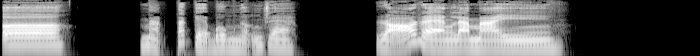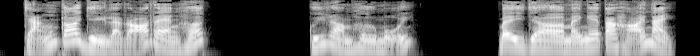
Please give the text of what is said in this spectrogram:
Ờ... Mặt tắc kè bông ngẩn ra. Rõ ràng là mày... Chẳng có gì là rõ ràng hết. Quý ròm hư mũi. Bây giờ mày nghe tao hỏi này,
